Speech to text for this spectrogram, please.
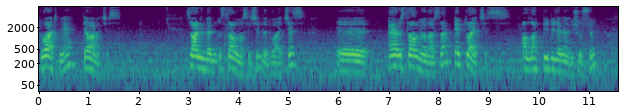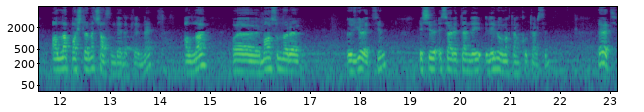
Dua etmeye devam edeceğiz. Zalimlerin ıslah olması için de dua edeceğiz. Ee, eğer ıslah olmuyorlarsa beddua edeceğiz. Allah birbirlerine düşürsün. Allah başlarına çalsın devletlerine. Allah e, masumları özgür etsin. Esir, esaretten rehin olmaktan kurtarsın. Evet.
